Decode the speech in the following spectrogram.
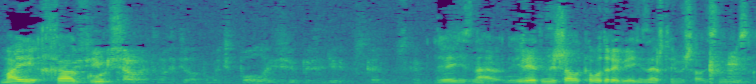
май Если хагуль. мешала, хотела помыть пол, а Я не знаю. Или это мешало кого-то рыбе. Я не знаю, что им мешало. Здесь написано.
